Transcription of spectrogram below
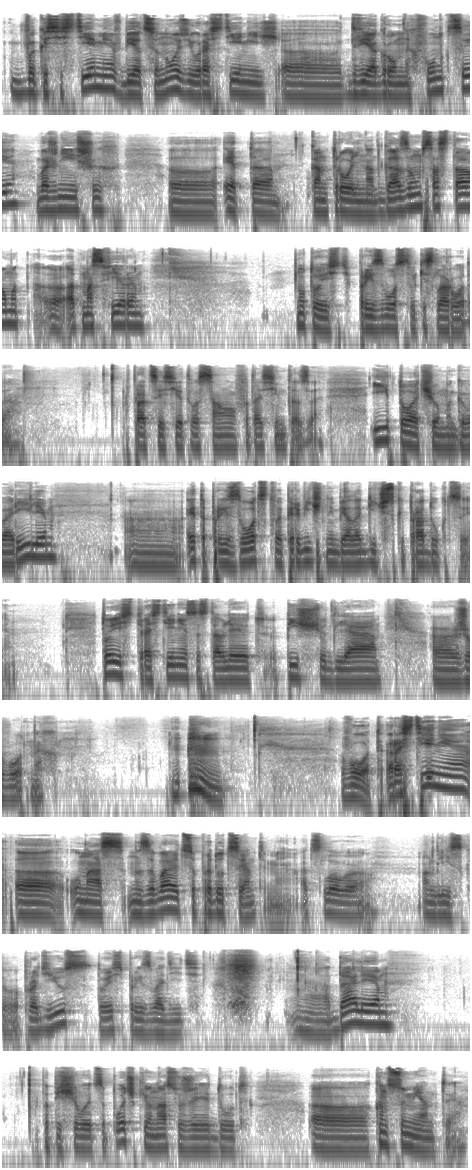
в экосистеме, в биоцинозе у растений э, две огромных функции важнейших. Э, это контроль над газовым составом э, атмосферы, ну то есть производство кислорода в процессе этого самого фотосинтеза. И то, о чем мы говорили, э, это производство первичной биологической продукции. То есть растения составляют пищу для э, животных. Вот. Растения э, у нас называются продуцентами от слова английского produce, то есть производить. Далее по пищевой цепочке у нас уже идут э, консументы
